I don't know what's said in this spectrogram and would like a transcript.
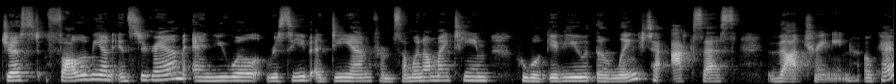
just follow me on Instagram and you will receive a DM from someone on my team who will give you the link to access that training. Okay?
